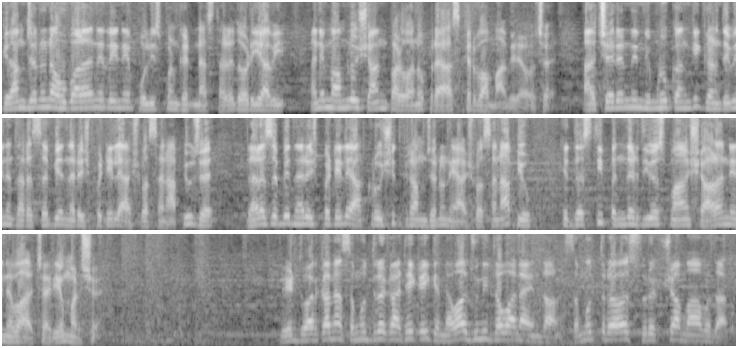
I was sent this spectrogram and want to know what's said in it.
ગ્રામજનોના હુબાળાને લઈને પોલીસ પણ ઘટના સ્થળે દોડી આવી અને મામલો શાંત પાડવાનો પ્રયાસ કરવામાં આવી રહ્યો છે. આચાર્યની નિમણૂક અંગે ગણદેવીના ધારાસભ્ય નરેશ પટેલે આશ્વાસન આપ્યું છે. ધારાસભ્ય નરેશ પટેલે આક્રોશિત ગ્રામજનોને આશ્વાસન આપ્યું કે દસથી પંદર દિવસમાં શાળાને નવા આચાર્ય મળશે. બેટ દ્વારકાના સમુદ્ર કાંઠે કંઈક નવા જૂની થવાના એંધાણ. સમુદ્ર સુરક્ષામાં વધારો.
